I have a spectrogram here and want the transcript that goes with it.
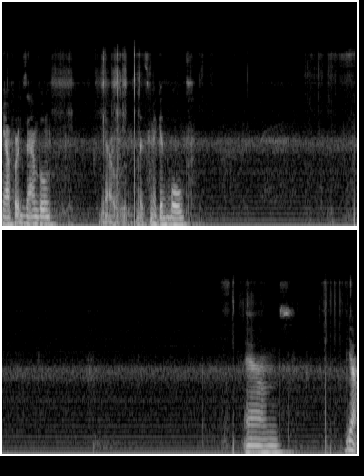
yeah for example yeah let's make it bold. And yeah.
